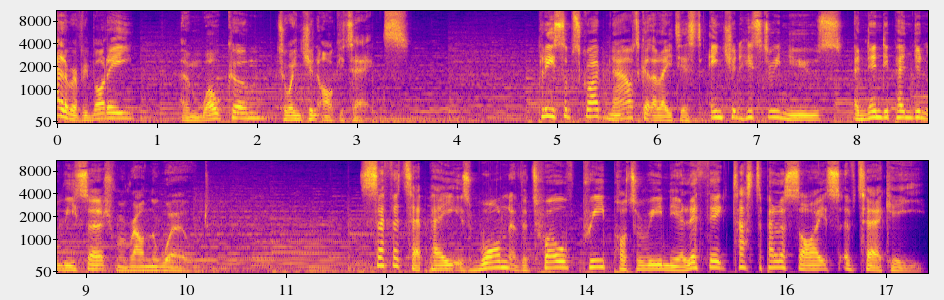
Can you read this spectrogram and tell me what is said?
Hello, everybody, and welcome to Ancient Architects. Please subscribe now to get the latest ancient history news and independent research from around the world. Sefer Tepe is one of the 12 pre-pottery Neolithic Taş Tepeler sites of Turkey.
